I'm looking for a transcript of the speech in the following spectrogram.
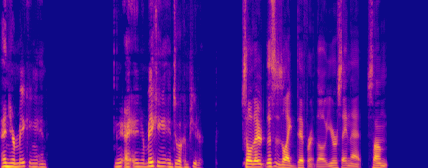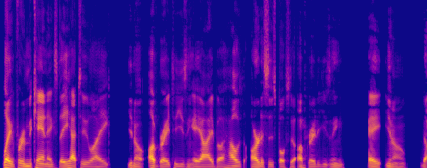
and you're making it in, and you're making it into a computer. So there, this is like different though. You're saying that some, like for mechanics, they had to like you know upgrade to using AI, but how artists is supposed to upgrade to using a you know the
